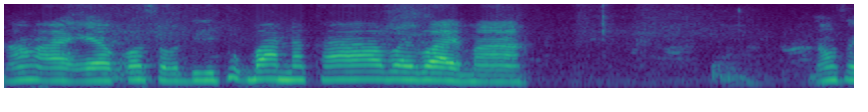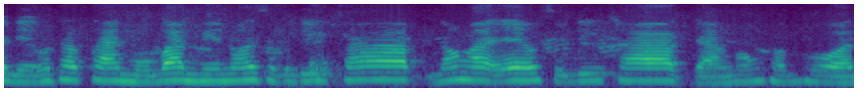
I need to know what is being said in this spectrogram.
น้องไอแอลก็สวัสดีทุกบ้านนะคะไหว้ๆมา น้องเสน่ห์ก็ทักทายหมู่บ้านเมียน้อยสวัสดีครับ น้องไอแอลสวัสดีครับจากน้องพรพร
